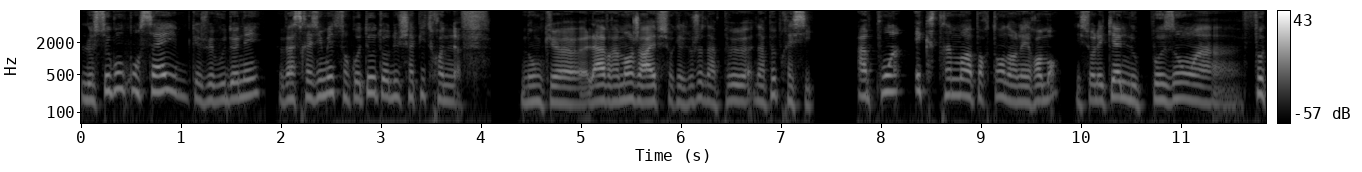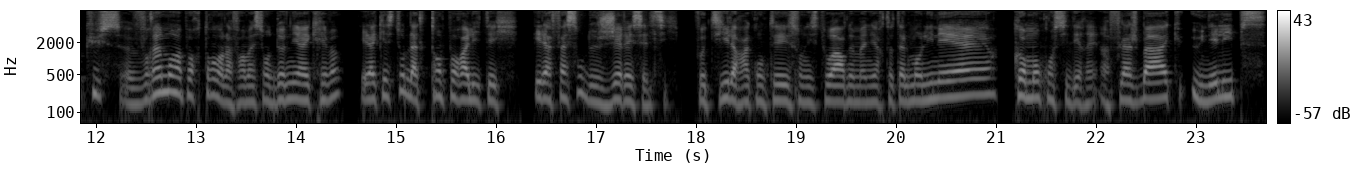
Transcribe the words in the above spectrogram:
Le second conseil que je vais vous donner va se résumer de son côté autour du chapitre 9. Donc là, vraiment, j'arrive sur quelque chose d'un peu précis. Un point extrêmement important dans les romans et sur lesquels nous posons un focus vraiment important dans la formation Devenir écrivain est la question de la temporalité et la façon de gérer celle-ci. Faut-il raconter son histoire de manière totalement linéaire? Comment considérer un flashback, une ellipse?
